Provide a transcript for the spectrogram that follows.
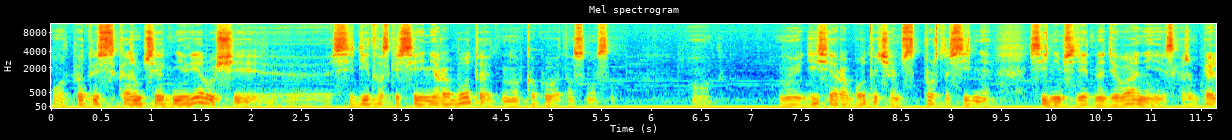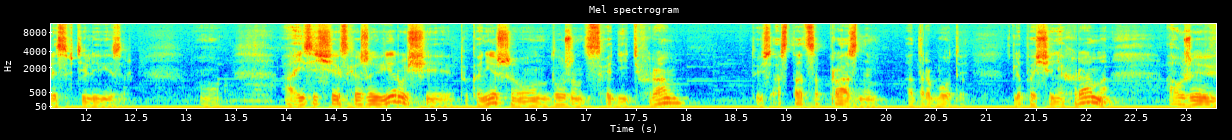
Вот, то есть, скажем, человек неверующий э, сидит в воскресенье не работает, но какой в этом смысл? Вот. Ну иди себе работай, чем просто сидня, сиднем сидеть на диване и, скажем, пялиться в телевизор. Вот. А если человек, скажем, верующий, то, конечно, он должен сходить в храм, то есть остаться праздным от работы для посещения храма, а уже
